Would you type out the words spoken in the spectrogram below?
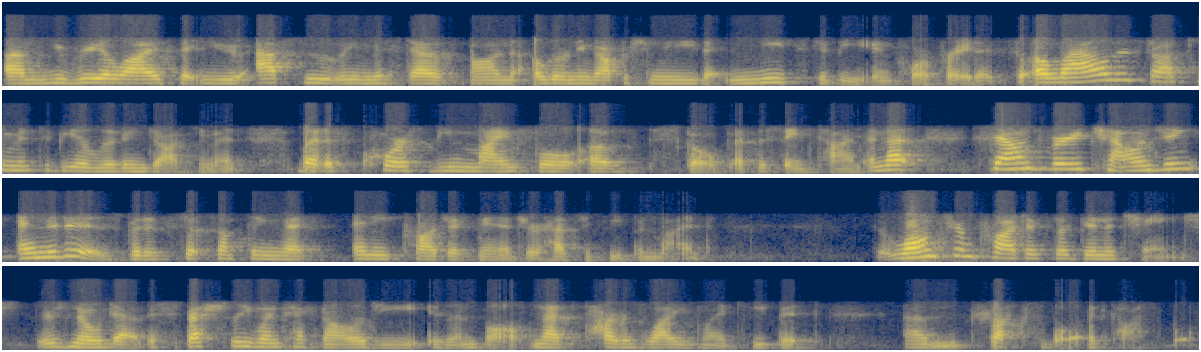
um, you realized that you absolutely missed out on a learning opportunity that needs to be incorporated. So allow this document to be a living document, but of course be mindful of scope at the same time. And that sounds very challenging, and it is, but it's something that any project manager has to keep in mind. Long-term projects are going to change, there's no doubt, especially when technology is involved. And that's part of why you want to keep it um, flexible as possible.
